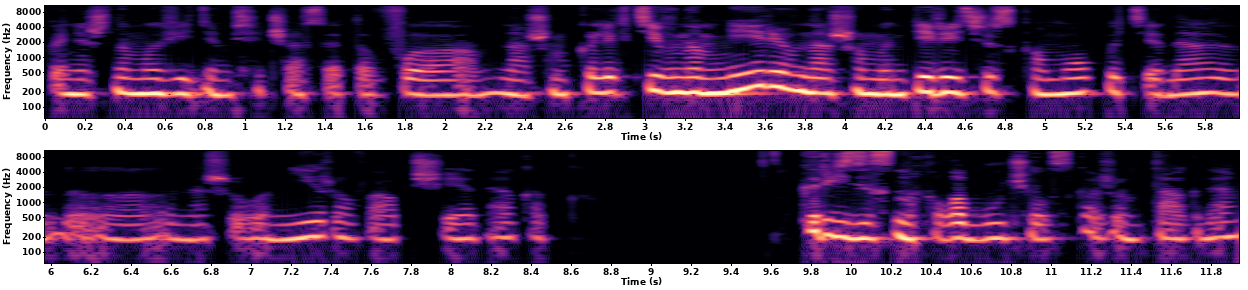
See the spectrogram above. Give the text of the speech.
Конечно, мы видим сейчас это в нашем коллективном мире, в нашем эмпирическом опыте, да, э, нашего мира вообще, да, как кризис нахлобучил, скажем так, да.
